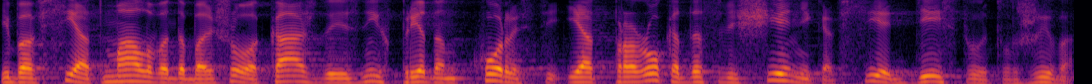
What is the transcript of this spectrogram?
«Ибо все от малого до большого, каждый из них предан корости, и от пророка до священника все действуют лживо».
